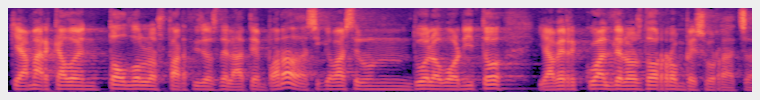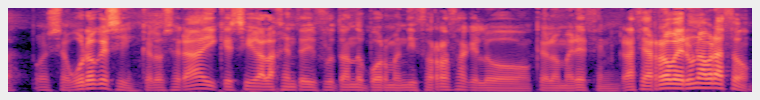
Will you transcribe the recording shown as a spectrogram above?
que ha marcado en todos los partidos de la temporada, así que va a ser un duelo bonito y a ver cuál de los dos rompe su racha. Pues seguro que sí, que lo será y que siga la gente disfrutando por Mendizorroza, que lo, que lo merecen. Gracias, Robert, un abrazo.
